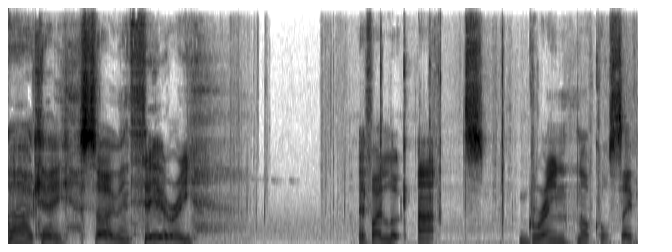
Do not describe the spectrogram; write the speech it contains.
Okay, so in theory, if I look at grain, no, of course, save.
